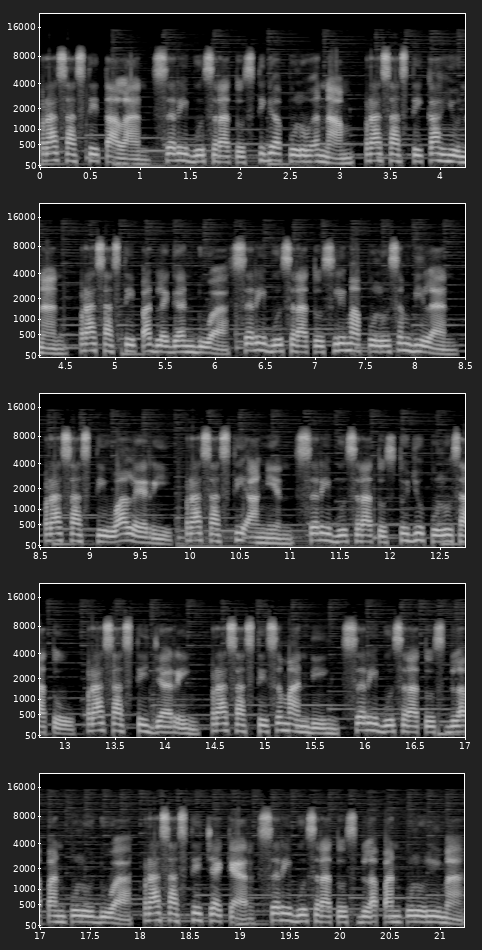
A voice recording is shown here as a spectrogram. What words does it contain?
Prasasti Talan 1136, Prasasti Kahyunan, Prasasti Padlegan II 1159, Prasasti Waleri, Prasasti Angin 1171, Prasasti Jaring, Prasasti Semanding 1182, Prasasti Ceker 1185,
